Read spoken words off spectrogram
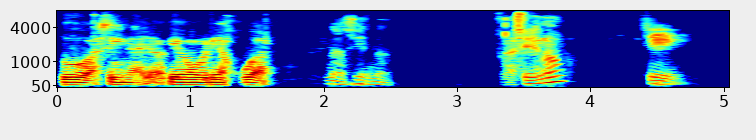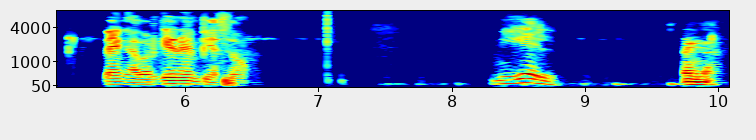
Tú asigna, yo aquí me venía a jugar. Una signa. ¿Asigno? Sí. Venga, ¿por quién empiezo? Miguel, Venga,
